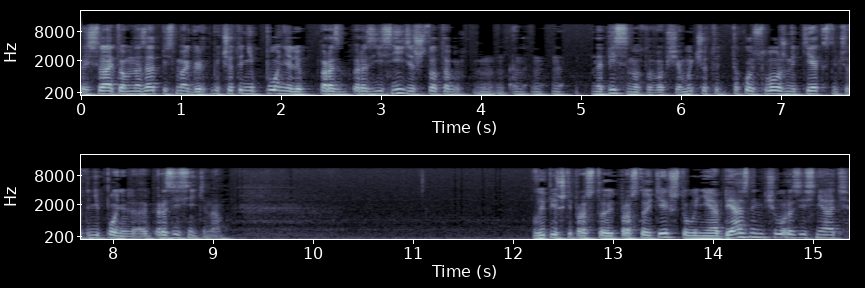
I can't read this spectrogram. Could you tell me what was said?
присылают вам назад письмо и говорят, мы что-то не поняли, раз, разъясните что-то, написано тут вообще, мы что-то такой сложный текст, что-то не поняли, разъясните нам. Вы пишете простой, простой текст, что вы не обязаны ничего разъяснять,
